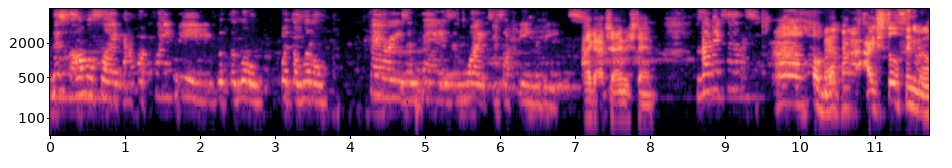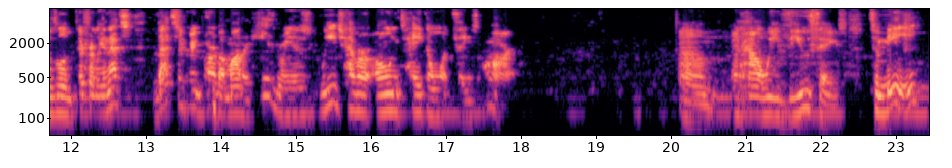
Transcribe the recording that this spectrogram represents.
this is almost like a, a queen bee with the little with the little fairies and fays and wights and stuff being the bees. I got you. I understand. Does that make sense? Uh, a little bit, but I- I still think of it a little differently, and that's that's the great part about modern heathenry is we each have our own take on what things are, um, and how we view things. To me,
